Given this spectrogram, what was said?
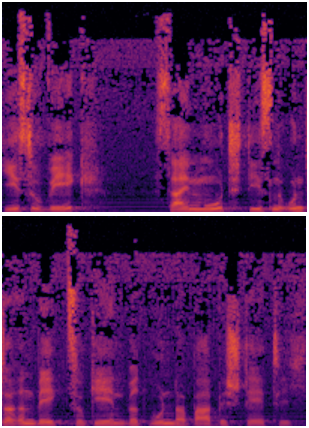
Jesu Weg, sein Mut, diesen unteren Weg zu gehen, wird wunderbar bestätigt.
